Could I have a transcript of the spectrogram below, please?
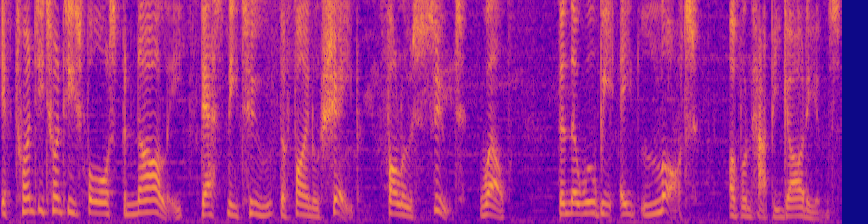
if 2024's finale, Destiny 2 The Final Shape, follows suit, well, then there will be a lot of unhappy Guardians.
